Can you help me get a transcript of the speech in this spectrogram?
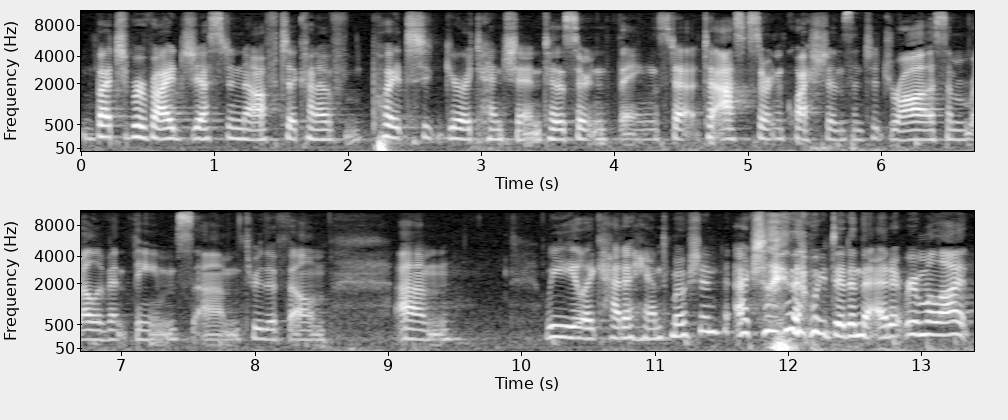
but to provide just enough to kind of put your attention to certain things, to, to ask certain questions, and to draw some relevant themes um, through the film. Um, we like had a hand motion actually that we did in the edit room a lot.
